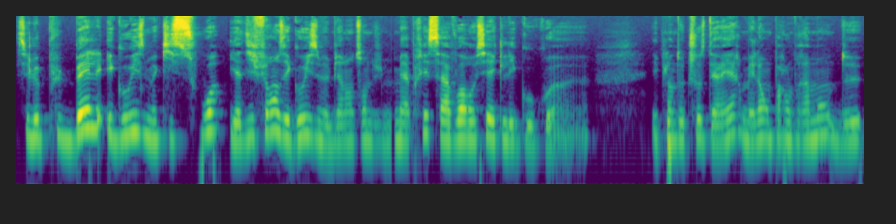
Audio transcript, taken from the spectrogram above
C'est le plus bel égoïsme qui soit. Il y a différents égoïsmes, bien entendu. Mais après, ça a à voir aussi avec l'ego, quoi. Et plein d'autres choses derrière. Mais là, on parle vraiment de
